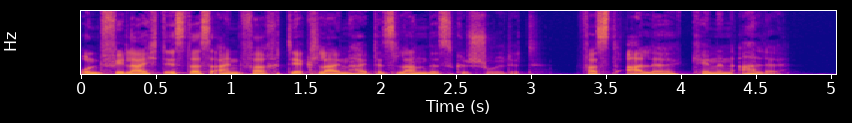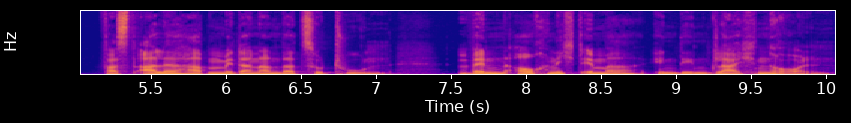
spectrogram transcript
Und vielleicht ist das einfach der Kleinheit des Landes geschuldet. Fast alle kennen alle. Fast alle haben miteinander zu tun, wenn auch nicht immer in den gleichen Rollen.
